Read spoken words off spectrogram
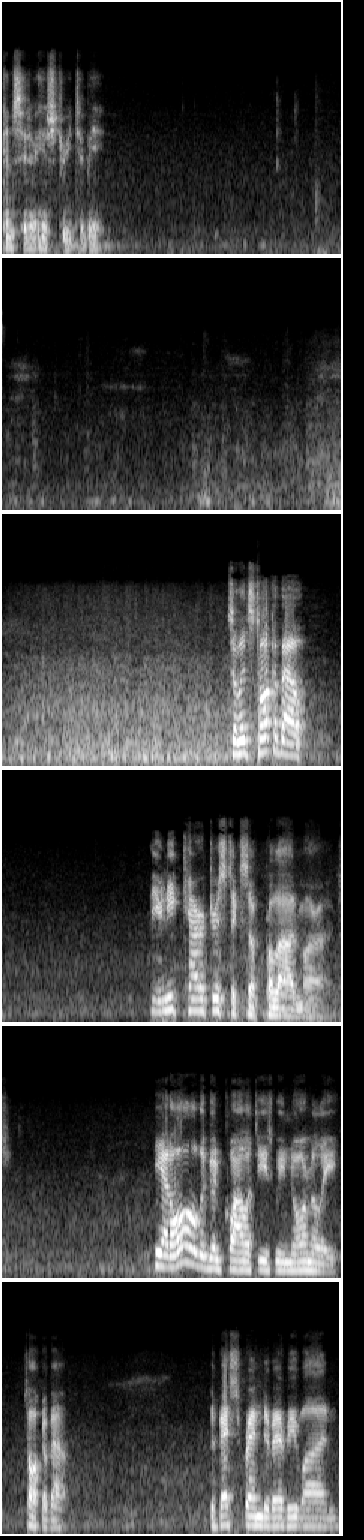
consider history to be. So let's talk about the unique characteristics of Prahlad Maharaj. He had all the good qualities we normally talk about the best friend of everyone,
